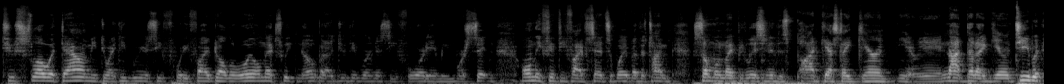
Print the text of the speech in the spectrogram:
to slow it down. I mean, do I think we're going to see $45 oil next week? No, but I do think we're going to see 40. I mean, we're sitting only 55 cents away. By the time someone might be listening to this podcast, I guarantee, you know, eh, not that I guarantee, but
